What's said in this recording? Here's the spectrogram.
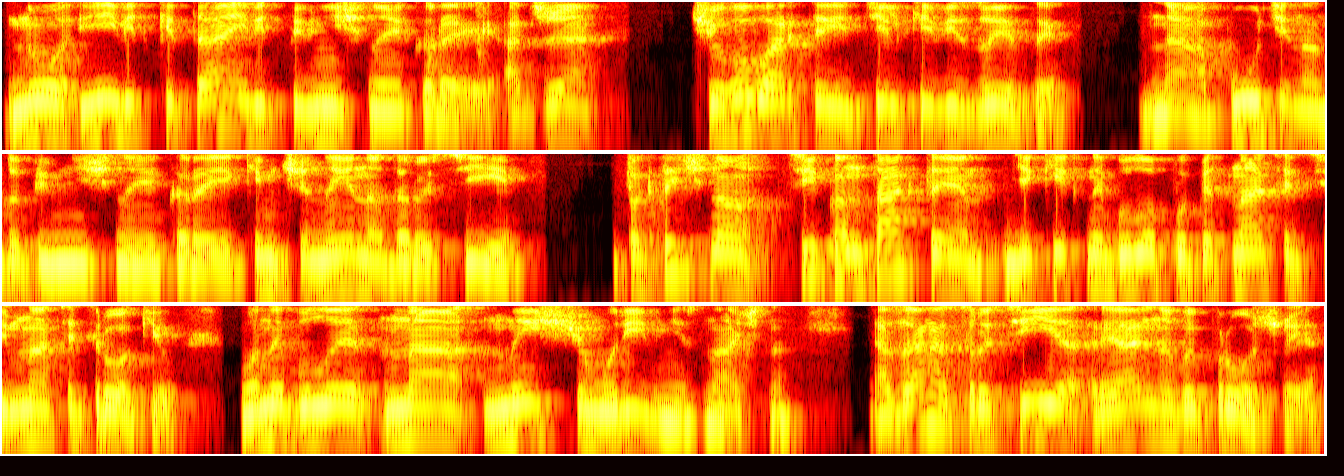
Ну і від Китаю, і від Північної Кореї. Адже чого варті тільки візити на Путіна до Північної Кореї, Кім Чен Ына до Росії? Фактично, ці контакти, яких не було по 15-17 років, вони були на нижчому рівні значно. А зараз Росія реально випрошує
